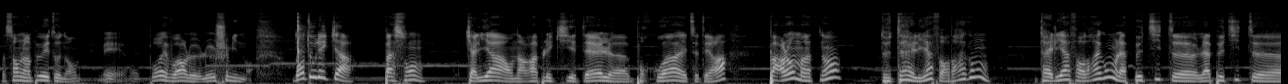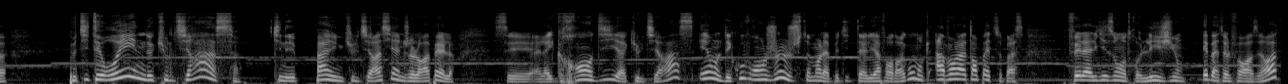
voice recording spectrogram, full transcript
ça semble un peu étonnant, mais on pourrait voir le, cheminement. Dans tous les cas, passons, Kalia, on a rappelé qui est-elle, pourquoi, etc. Parlons maintenant de Taelia Fordragon. Taelia Fordragon, la petite, la petite, petite héroïne de Kultiras qui n'est pas une cultiracienne, je le rappelle. Elle a grandi à Cultiras et on le découvre en jeu justement la petite Talia Fordragon. Donc avant la tempête se passe, fait la liaison entre Légion et Battle for Azeroth.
